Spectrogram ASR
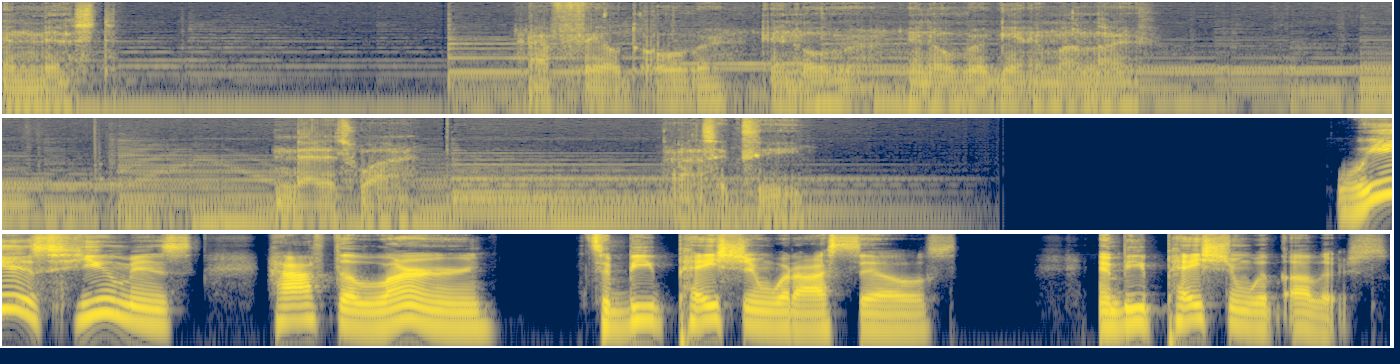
and missed. I've failed over and over and over again in my life. And that is why I succeed. We as humans have to learn to be patient with ourselves and be patient with others.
